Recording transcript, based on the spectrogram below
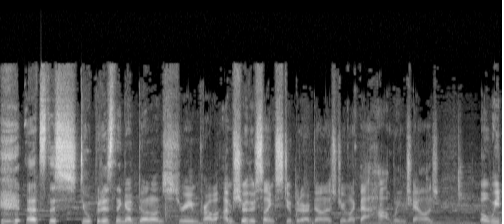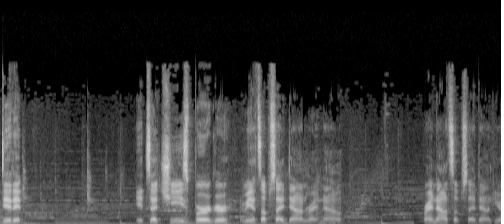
That's the stupidest thing I've done on stream, probably. I'm sure there's something stupider I've done on stream, like that hot wing challenge. But we did it. It's a cheeseburger. I mean, it's upside down right now. Right now, it's upside down. Here.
